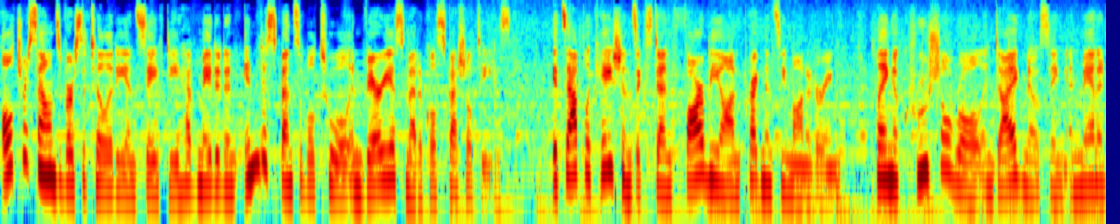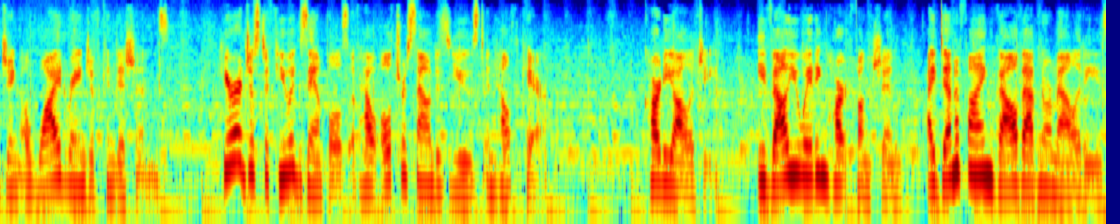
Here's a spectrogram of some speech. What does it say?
Ultrasound's versatility and safety have made it an indispensable tool in various medical specialties. Its applications extend far beyond pregnancy monitoring, playing a crucial role in diagnosing and managing a wide range of conditions. Here are just a few examples of how ultrasound is used in healthcare. Cardiology, evaluating heart function, identifying valve abnormalities,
